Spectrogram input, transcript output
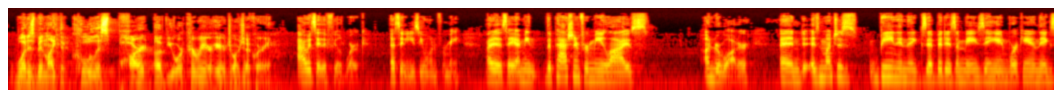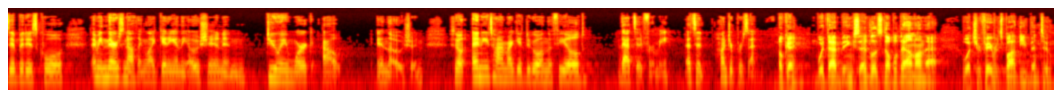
What has been like the coolest part of your career here at Georgia Aquarium? I would say the field work. That's an easy one for me. I would say, I mean, the passion for me lies underwater. And as much as being in the exhibit is amazing and working in the exhibit is cool, I mean, there's nothing like getting in the ocean and doing work out in the ocean. So anytime I get to go in the field, that's it for me. That's it, 100%. Okay. With that being said, let's double down on that. What's your favorite spot that you've been to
